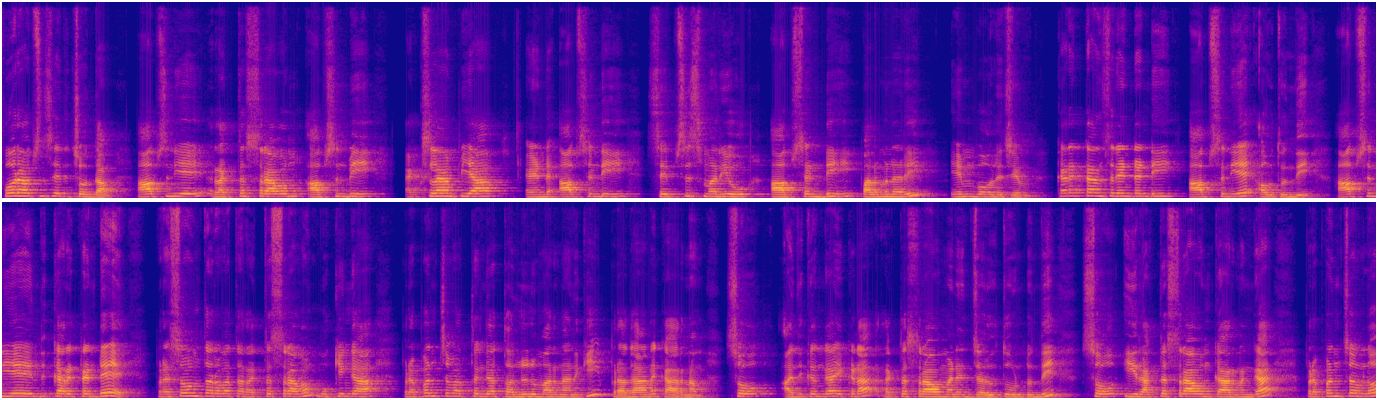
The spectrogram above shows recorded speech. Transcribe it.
ఫోర్ ఆప్షన్స్ అయితే చూద్దాం. ఆప్షన్ ఏ రక్తస్రావం. Option B eclampsia and option D sepsis మరియు option D pulmonary embolism correct answer ఏంటండి? ఆప్షన్ ఏ అవుతుంది. ఆప్షన్ ఏ ఎందుకు కరెక్ట్ అంటే ప్రసవం తర్వాత రక్తస్రావం ముఖ్యంగా ప్రపంచవ్యాప్తంగా తల్లుల మరణానికి ప్రధాన కారణం. సో అధికంగా ఇక్కడ రక్తస్రావం అనేది జరుగుతూ ఉంటుంది. సో ఈ రక్తస్రావం కారణంగా ప్రపంచంలో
